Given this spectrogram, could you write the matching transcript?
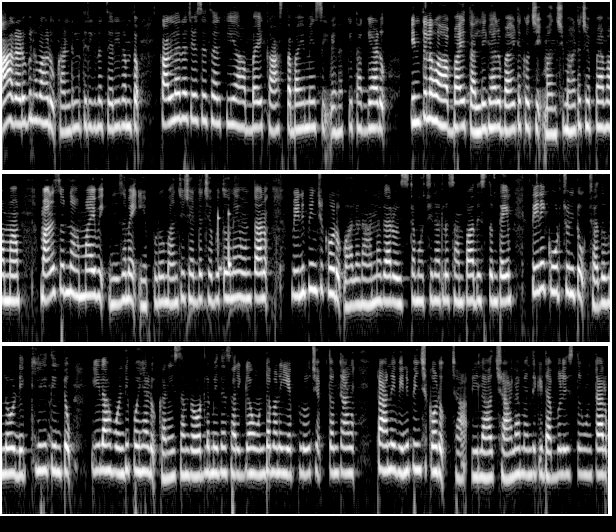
ఆరడుగుల వాడు కండలు తిరిగిన శరీరంతో కల్లెర చేసేసరికి ఆ అబ్బాయి కాస్త భయమేసి వెనక్కి తగ్గాడు. ఇంతలో ఆ అబ్బాయి తల్లిగారు బయటకొచ్చి మంచి మాట చెప్పావమ్మా. మనసున్న అమ్మాయివి. నిజమే ఎప్పుడూ మంచి చెడ్డ చెబుతూనే ఉంటాను. వినిపించుకోడు. వాళ్ళ నాన్నగారు ఇష్టం వచ్చినట్లు సంపాదిస్తుంటే తిని కూర్చుంటూ చదువులో డిక్కీలు తింటూ ఇలా వండిపోయాడు. కనీసం రోడ్ల మీద సరిగ్గా ఉండమని ఎప్పుడూ చెప్తుంటాను. కానీ వినిపించుకోడు. చా ఇలా చాలామందికి డబ్బులు ఇస్తూ ఉంటారు.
